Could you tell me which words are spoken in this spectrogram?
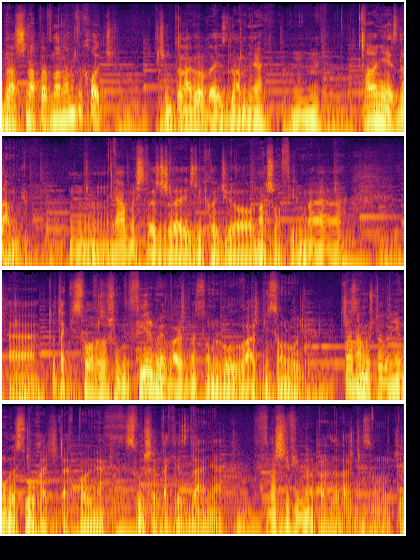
znaczy na pewno nam wychodzi. Czym ta nagroda jest dla mnie? Mm, ale nie jest dla mnie. Mm, Ja myślę, że jeżeli chodzi o naszą firmę, e, to takie słowa zawsze mówię, firmy ważne są, ważni są ludzie. Czasem już tego nie mogę słuchać, tak powiem, jak słyszę takie zdania. W naszej firmie naprawdę ważni są ludzie.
